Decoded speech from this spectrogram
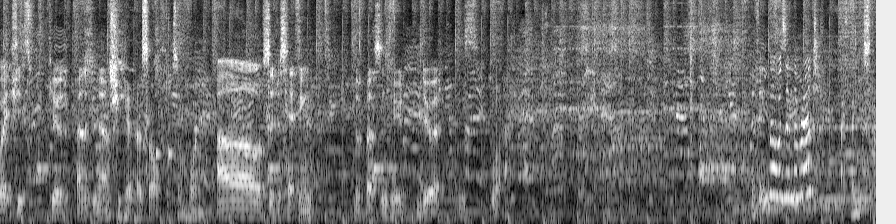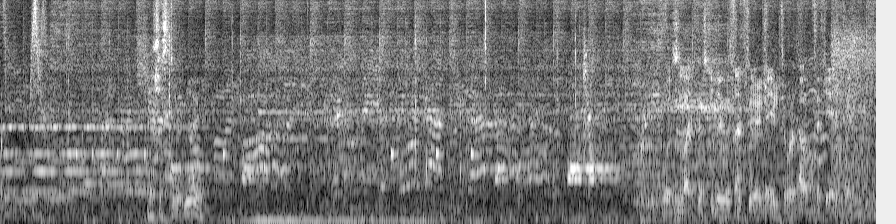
Wait, she's cured of panic now. She hit herself at some point. Oh, so just hitting the person who do it is what? I think that was in the red. I think so. I just don't know. What does like, light crystal do? Was that 50 10p? HP to everyone. Oh, 50 HP.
